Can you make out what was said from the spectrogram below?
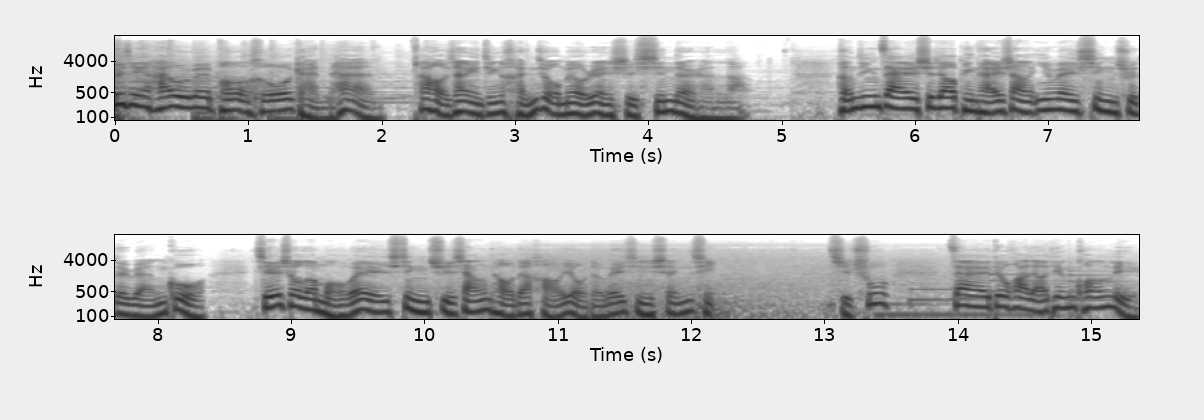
最近还有一位朋友和我感叹，他好像已经很久没有认识新的人了。曾经在社交平台上，因为兴趣的缘故，接受了某位兴趣相投的好友的微信申请。起初，在对话聊天框里，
